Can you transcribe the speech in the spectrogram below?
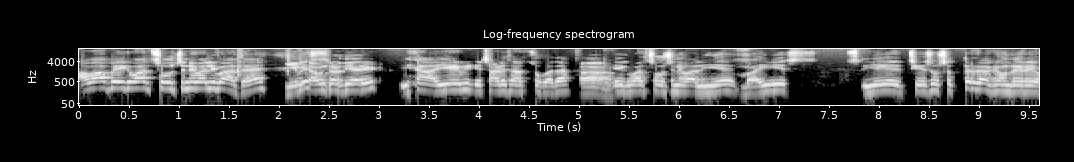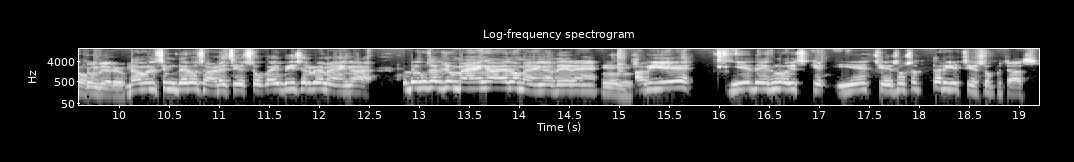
अब आप एक बात सोचने वाली बात है ये भी डाउन कर दिया रेट हाँ ये भी साढ़े सात सौ का था। हाँ। एक बात सोचने वाली है भाई ये ये छह सौ सत्तर का क्यों दे रहे हो? क्यों दे रहे हो? डबल सिम दे रहे हो साढ़े छह सौ का ये बीस रुपए महँगा है। तो देखो सर जो महँगा है तो महँगा दे रहे हैं। हम्म। अब ये ये देख लो इसके ये छे सौ सत्तर ये छह सौ पचास।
